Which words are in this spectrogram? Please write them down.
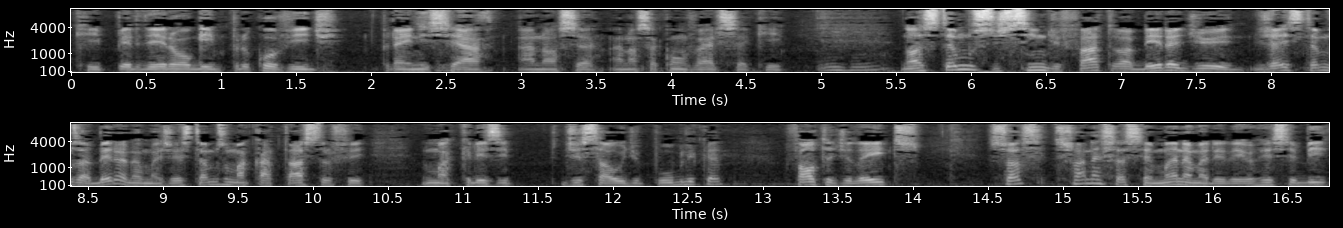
que perderam alguém para o Covid, para iniciar a nossa, a nossa conversa aqui. Uhum. Nós estamos, sim, de fato, à beira de. Já estamos à beira, não, mas já estamos numa catástrofe, numa crise de saúde pública, falta de leitos. Só, só nessa semana, Marilei, eu recebi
